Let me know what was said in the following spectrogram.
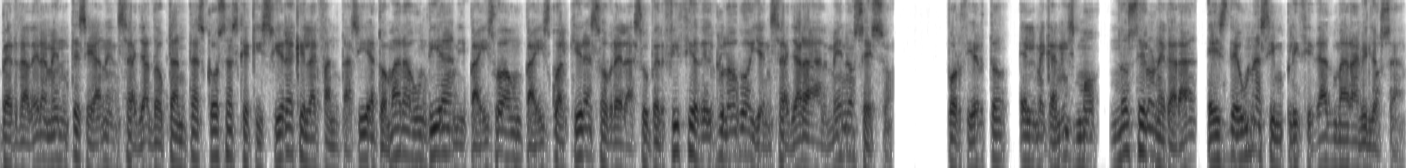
Verdaderamente se han ensayado tantas cosas que quisiera que la fantasía tomara un día a mi país o a un país cualquiera sobre la superficie del globo y ensayara al menos eso. Por cierto, el mecanismo, no se lo negará, es de una simplicidad maravillosa.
